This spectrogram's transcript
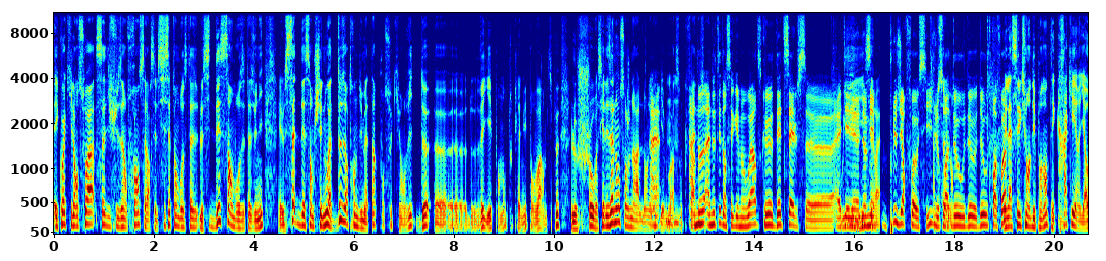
Et quoi qu'il en soit, ça diffusé en France. Alors c'est le 6 septembre aux États- le 6 décembre aux États-Unis et le 7 décembre chez nous à 2h30 du matin pour ceux qui ont envie de, euh, de veiller pendant toute la nuit pour voir un petit peu le show. Parce qu'il y a des annonces en général dans les Ah, Game Awards. mm, Donc, faire À, no- attention. à noter dans ces Game Awards que Dead Cells euh, a Oui, été nommé plusieurs fois aussi, je crois deux ou, deux, deux ou trois fois. Mais la sélection indépendante est craquée. hein. Il y a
